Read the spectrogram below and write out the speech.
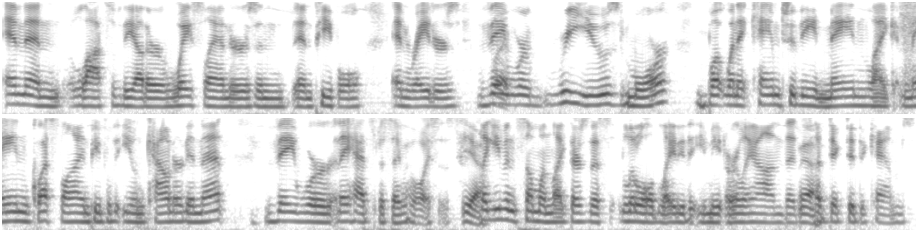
and then lots of the other wastelanders and and people and raiders they Right. were reused more. But when it came to the main like main quest line, people that you encountered in that, they were they had specific voices. Yeah. Like even someone like there's this little old lady that you meet early on that's Yeah. addicted to chems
